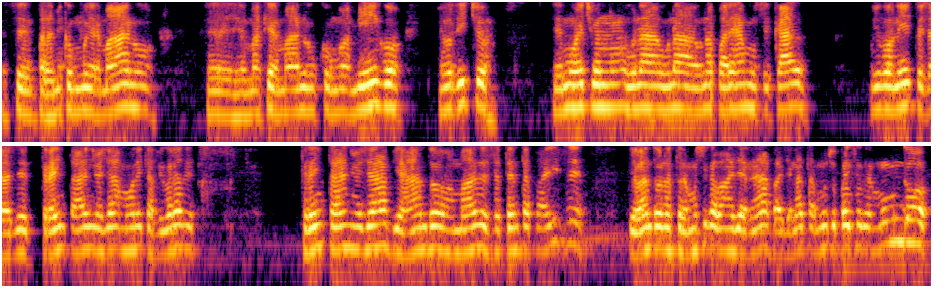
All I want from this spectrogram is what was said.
es, para mí como mi hermano, eh, más que hermano, como amigo, mejor dicho, hemos hecho un- una, una, una pareja musical muy bonito, ya hace 30 años ya, Mónica, figura de 30 años ya viajando a más de 70 países, llevando nuestra música vallenata, vallenata a muchos países del mundo,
